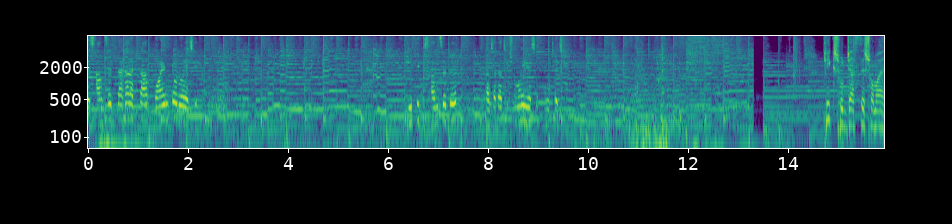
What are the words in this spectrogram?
এই সানসেট দেখার একটা পয়েন্টও রয়েছে। ঠিক সানসেটের কাছাকাছি সময় এসে পৌঁছেছে। ঠিক সূর্যাস্তের সময়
